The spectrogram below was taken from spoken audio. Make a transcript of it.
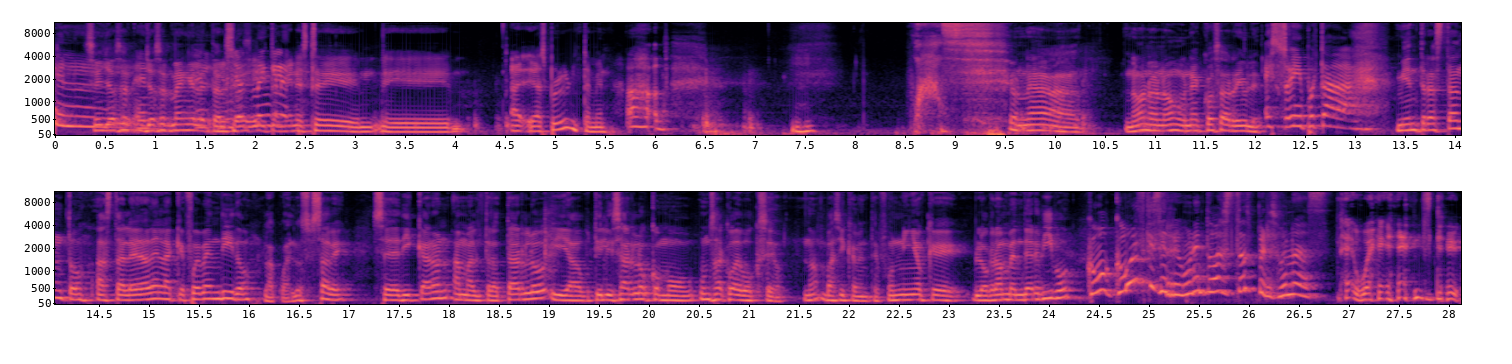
El, Sí, Joseph- el- Joseph Mengele, el- tal. Joseph Y Mengele. también este. eh, Asperger también. Ajá. Una No, no, no, una cosa horrible. Estoy impactada. Mientras tanto, hasta la edad en la que fue vendido, la cual no se sabe, se dedicaron a maltratarlo y a utilizarlo como un saco de boxeo, ¿no? Básicamente, fue un niño que lograron vender vivo. ¿Cómo, cómo es que se reúnen todas estas personas? Güey, es que.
